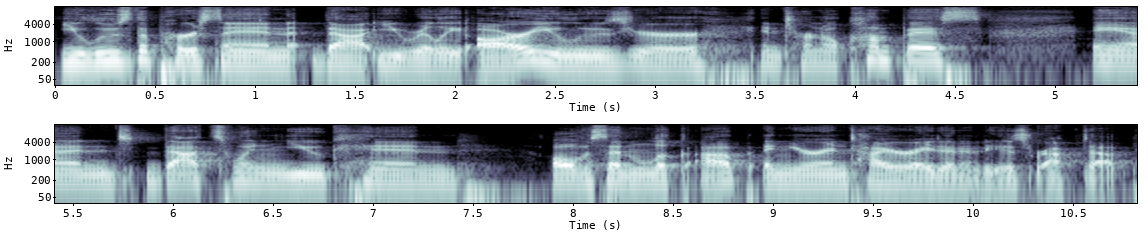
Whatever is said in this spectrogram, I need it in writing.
You lose the person that you really are, you lose your internal compass, and that's when you can all of a sudden look up and your entire identity is wrapped up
